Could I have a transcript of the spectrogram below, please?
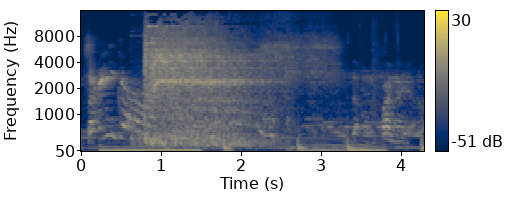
Sa ikaw! Daong panaya. Ah.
